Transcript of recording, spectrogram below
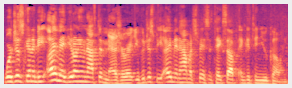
we're just going to be aymed. You don't even have to measure it. You could just be aymed how much space it takes up and continue going.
